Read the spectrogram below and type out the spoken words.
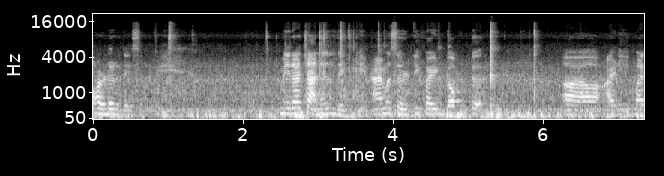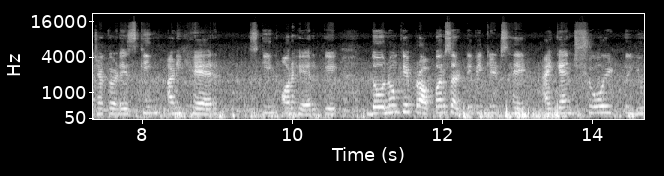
ऑर्डर दे सकते हैं। मेरा चॅनल देख के I am a certified doctor आणि माझ्याकडे स्किन हेयर स्किन और हेयर के दोनों के प्रॉपर सर्टिफिकेट्स है। I can show it to you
